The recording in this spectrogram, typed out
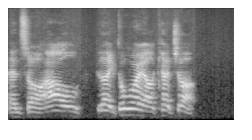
and so I'll be like, "Don't worry, I'll catch up."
